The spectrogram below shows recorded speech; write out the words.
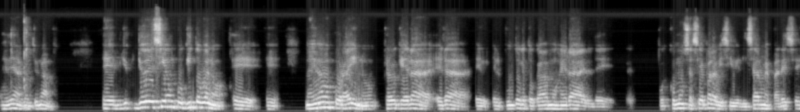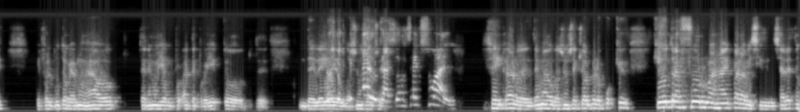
Diana, continuamos. Eh, yo, decía un poquito, bueno, eh, eh, nos íbamos por ahí, ¿no? Creo que era, era el, punto que tocábamos era el de, pues, cómo se hacía para visibilizar, me parece, que fue el punto que hemos dejado. Tenemos ya un anteproyecto de, de ley de educación sexual. educación sexual. Sí, claro, el tema de educación sexual, pero ¿qué, qué otras formas hay para visibilizar este,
